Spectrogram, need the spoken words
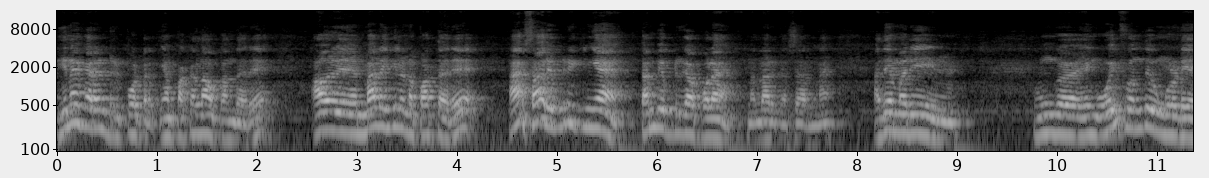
தினகரன் ரிப்போர்ட்டர் என் பக்கம் தான் உட்காந்தாரு அவர் மேலே கீழே என்னை பார்த்தாரு. ஆ சார் எப்படி இருக்கீங்க? தம்பி எப்படி இருக்கா போல? நல்லா இருக்கேன் சார்ண்ணே அதே மாதிரி உங்கள் எங்கள் ஒய்ஃப் வந்து உங்களுடைய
